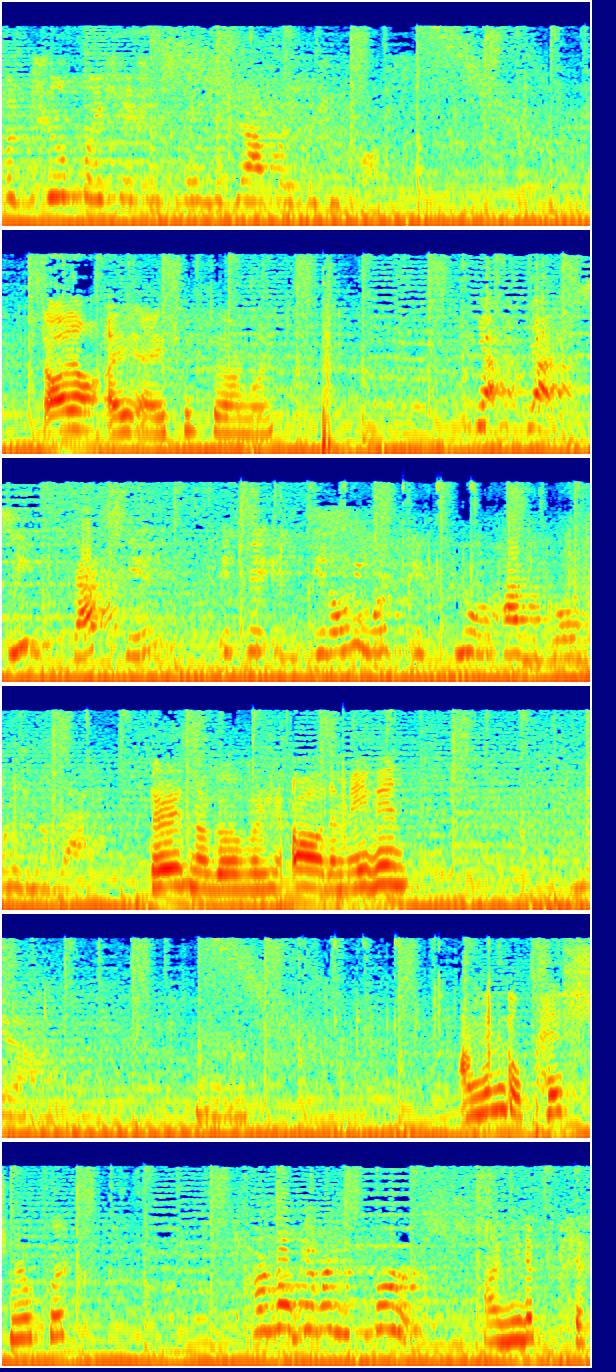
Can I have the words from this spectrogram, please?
the two PlayStation skins if you have PlayStation Plus. Oh no, I I clicked the wrong one. Yeah, yeah. See that skin? If it it only works if you have the girl version of that. There is no girl version. Oh, the Maven. Yeah. Hmm. I'm gonna go piss real quick. Or no, get ready first. I need a piss.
